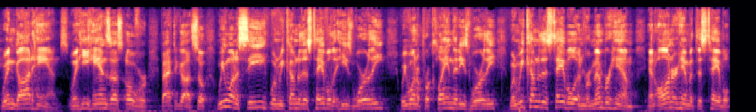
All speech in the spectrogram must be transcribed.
when God hands, when He hands us over back to God. So we want to see when we come to this table that He's worthy. We want to proclaim that He's worthy. When we come to this table and remember Him and honor Him at this table,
